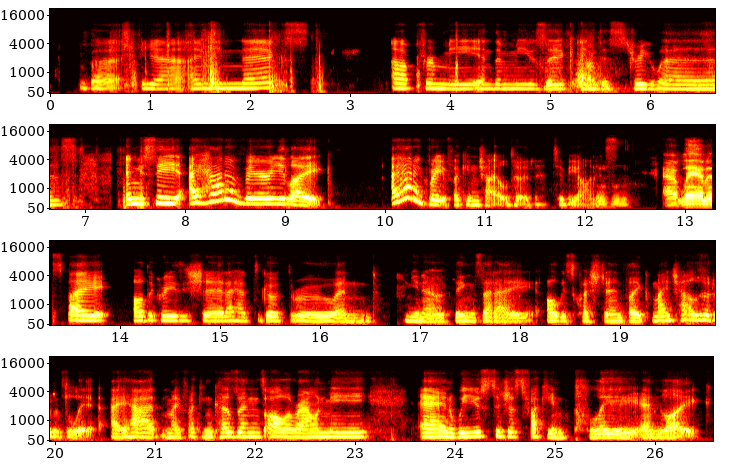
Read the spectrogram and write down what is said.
but yeah, I mean, next up for me in the music industry was, and you see, I had a very like, I had a great fucking childhood, to be honest. Mm-hmm. Atlanta. Despite all the crazy shit I had to go through and you know, things that I always questioned. Like my childhood was lit. I had my fucking cousins all around me and we used to just fucking play and like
